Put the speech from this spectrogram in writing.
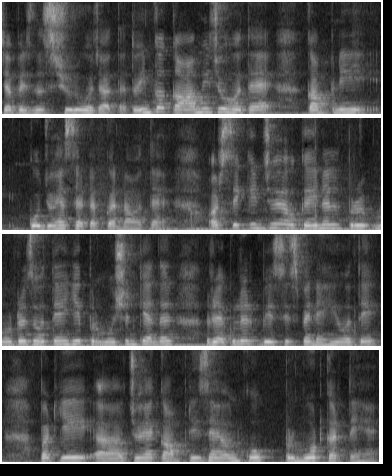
जब बिज़नेस शुरू हो जाता है। तो इनका काम ही जो होता है कंपनी को जो है सेटअप करना होता है। और सेकंड जो है ओकेजनल प्रमोटर्स होते हैं, ये प्रमोशन के अंदर रेगुलर बेसिस पे नहीं होते। बट ये जो है कंपनीज़ हैं, उनको प्रमोट करते हैं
